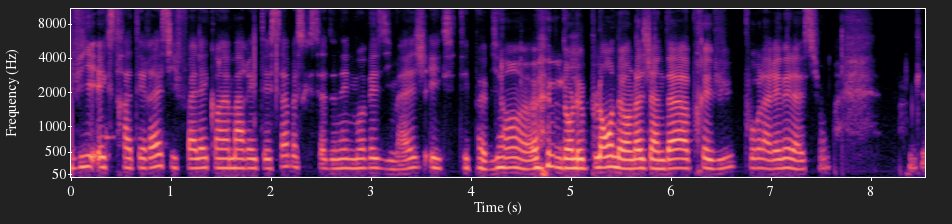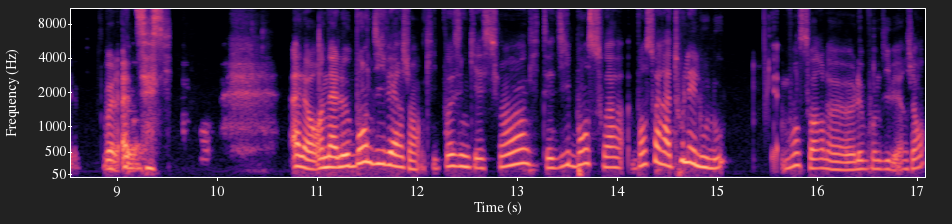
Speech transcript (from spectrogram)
vie extraterrestre, il fallait quand même arrêter ça parce que ça donnait une mauvaise image et que c'était pas bien euh, dans le plan, dans l'agenda prévu pour la révélation. voilà. Alors, on a le bon divergent qui pose une question, qui te dit bonsoir, bonsoir à tous les loulous. Bonsoir le, le, bon divergent.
